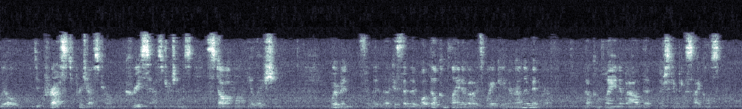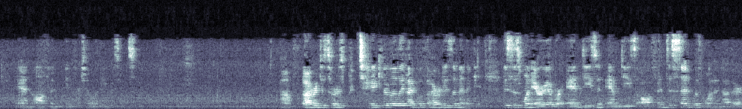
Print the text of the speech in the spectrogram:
will depress progesterone, increase estrogens, stop ovulation. Women, like I said, what they'll complain about is weight gain around their midriff. They'll complain about that they're skipping cycles, and often infertility results. Um, thyroid disorders, particularly hypothyroidism, and again, this is one area where NDs and MDs often dissent with one another.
